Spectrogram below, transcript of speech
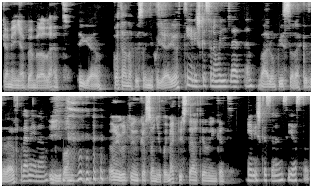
keményebben bele lehet. Igen. Katának köszönjük, hogy eljött. Én is köszönöm, hogy itt lehettem. Várunk vissza legközelebb. Remélem. Így van. Örültünk, köszönjük, hogy megtiszteltél minket. Én is köszönöm. Sziasztok.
